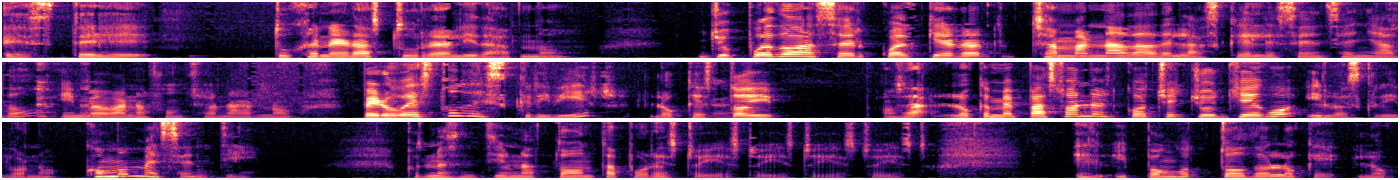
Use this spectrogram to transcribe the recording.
Este, tú generas tu realidad, ¿no? Yo puedo hacer cualquier chamanada de las que les he enseñado y me van a funcionar, ¿no? Pero esto de escribir, lo que estoy o sea, lo que me pasó en el coche, yo llego y lo escribo, ¿no? ¿Cómo me sentí? Pues me sentí una tonta por esto y esto y esto y esto y esto. Y, pongo todo lo que, lo,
